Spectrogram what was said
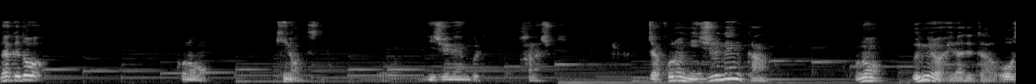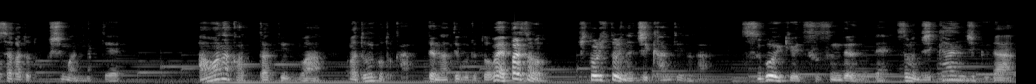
だけど、この昨日ですね、20年ぶりに話をする。じゃあこの20年間、この海を隔てた大阪と徳島にいて、会わなかったっていうのは、まあ、どういうことかってなってくると、まあ、やっぱりその一人一人の時間っていうのがすごい勢いで進んでるので、その時間軸が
